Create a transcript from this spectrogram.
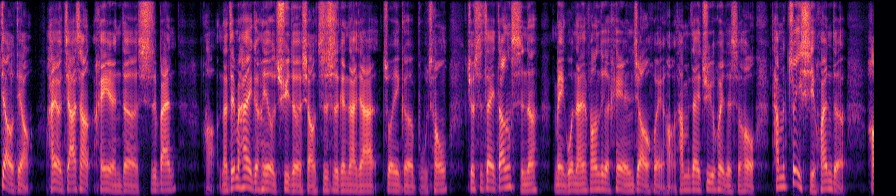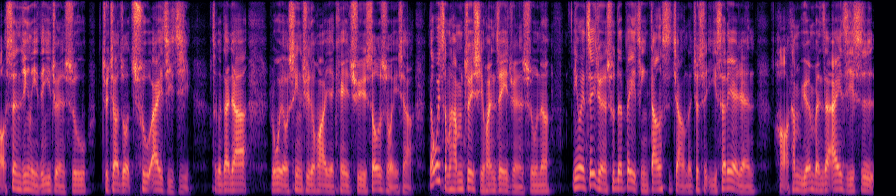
调调，还有加上黑人的诗班，好，那这边还有一个很有趣的小知识跟大家做一个补充，就是在当时呢，美国南方这个黑人教会哈，他们在聚会的时候，他们最喜欢的好圣经里的一卷书就叫做《出埃及记》。这个大家如果有兴趣的话，也可以去搜索一下。那为什么他们最喜欢这一卷书呢？因为这卷书的背景当时讲的就是以色列人，好，他们原本在埃及是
